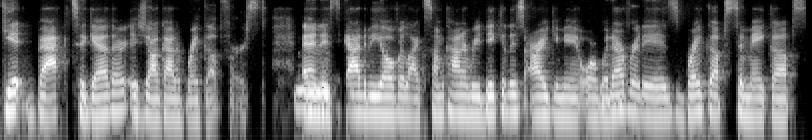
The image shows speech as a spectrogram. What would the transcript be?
get back together is y'all got to break up 1st mm-hmm. And it's got to be over like some kind of ridiculous argument or mm-hmm. whatever it is, breakups to makeups,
